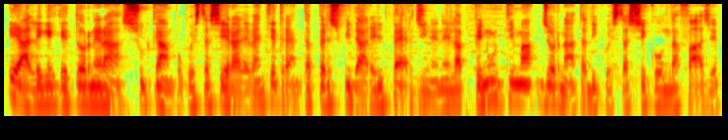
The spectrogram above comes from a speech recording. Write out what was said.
e Alleghe che tornerà sul campo questa sera alle 20.30 per sfidare il Pergine nella penultima giornata di questa seconda fase.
